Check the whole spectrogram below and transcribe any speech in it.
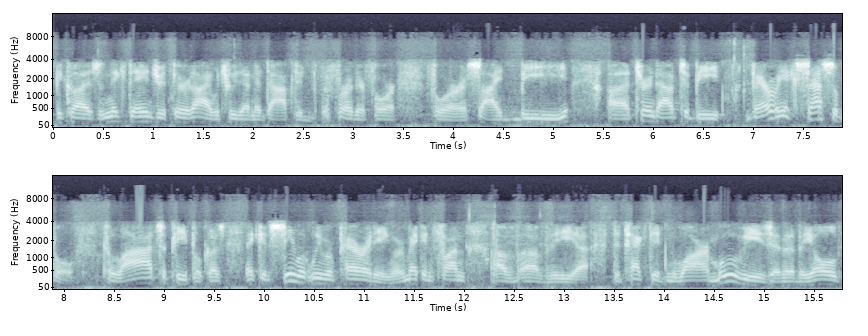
because Nick Danger Third Eye, which we then adopted further for for side B, uh, turned out to be very accessible to lots of people because they could see what we were parodying. We were making fun of of the uh, detective noir movies and the old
